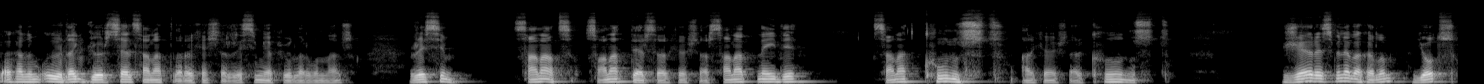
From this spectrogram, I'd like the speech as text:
Bakalım I'da görsel sanat var arkadaşlar. Resim yapıyorlar bunlar. Resim, sanat, sanat dersi arkadaşlar. Sanat neydi? Sanat Kunst arkadaşlar. Kunst. J resmine bakalım. Yot.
